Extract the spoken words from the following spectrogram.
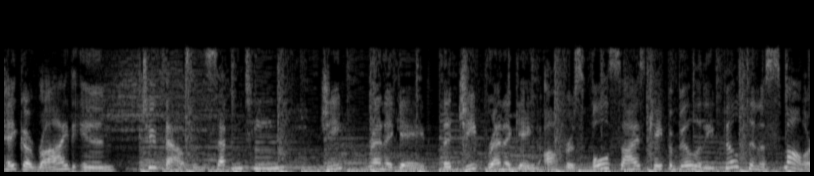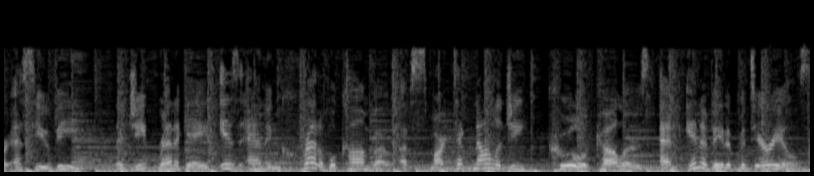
Take a ride in 2017 Jeep Renegade. The Jeep Renegade offers full-size capability built in a smaller SUV. The Jeep Renegade is an incredible combo of smart technology, cool colors, and innovative materials.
